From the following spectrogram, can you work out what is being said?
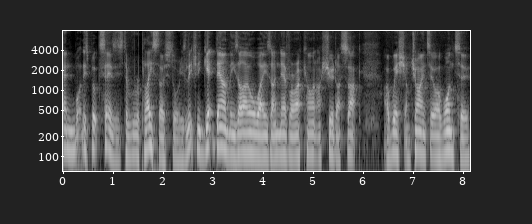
and what this book says is to replace those stories. Literally get down these I always, I never, I can't, I should, I suck, I wish, I'm trying to, I want to,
